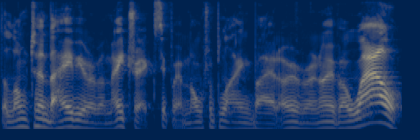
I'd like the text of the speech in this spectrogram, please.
the long-term behavior of a matrix if we're multiplying by it over and over? Wow!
